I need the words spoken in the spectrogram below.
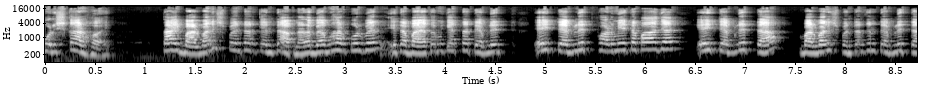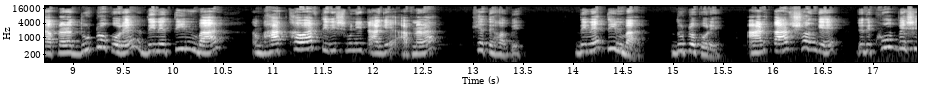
পরিষ্কার হয়। তাই বারবারিস পেন্টারকেনটা আপনারা ব্যবহার করবেন। এটা বায়োকেমিক একটা ট্যাবলেট এই ট্যাবলেট ফর্মে এটা পাওয়া যায়। এই ট্যাবলেটটা বারবারিস পেন্টারকেন ট্যাবলেটটা আপনারা দুটো করে দিনে তিনবার ভাত খাওয়ার তিরিশ মিনিট আগে আপনারা খেতে হবে। দিনে তিনবার, দুটো করে। আর তার সঙ্গে যদি খুব বেশি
